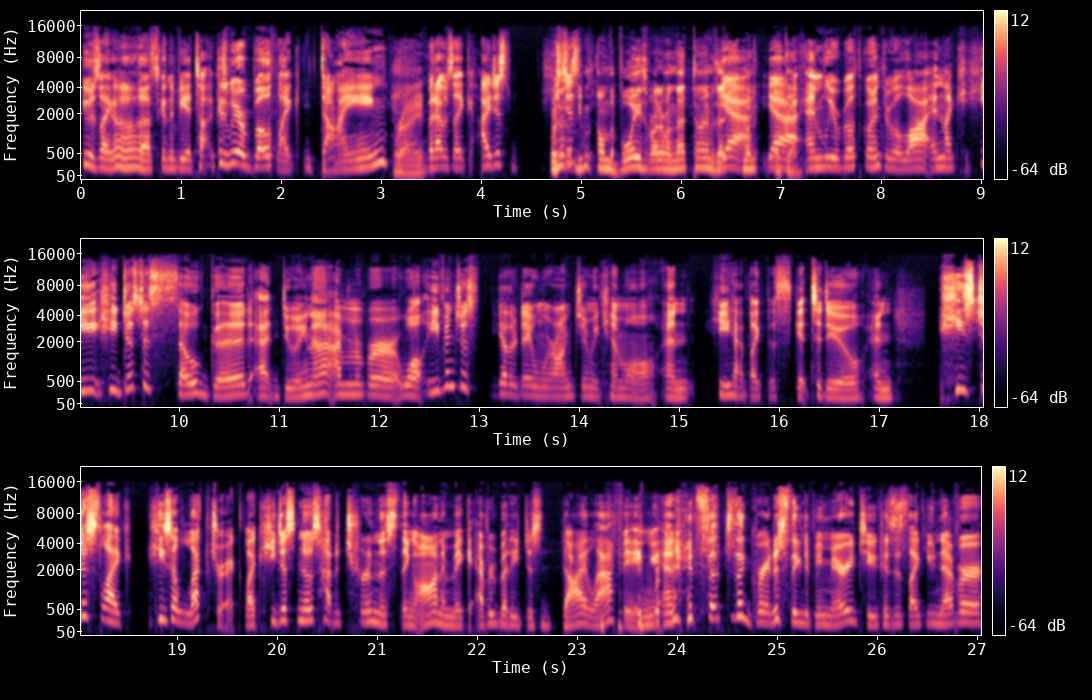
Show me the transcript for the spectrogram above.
he was like, "Oh, that's going to be a tough," because we were both like dying. Right. But I was like, I just was this just, on the Voice right around that time? Is that yeah, when- yeah. okay. And we were both going through a lot. And like he he just is so good at doing that. I remember, well, even just the other day when we were on Jimmy Kimmel and he had like this skit to do and he's just like he's electric. Like he just knows how to turn this thing on and make everybody just die laughing. and it's such the greatest thing to be married to because it's like you never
